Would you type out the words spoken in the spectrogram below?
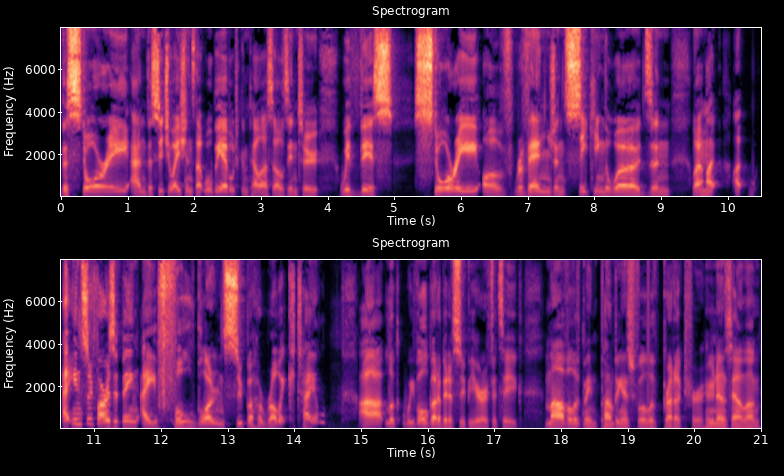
the story and the situations that we'll be able to compel ourselves into with this story of revenge and seeking the words and like I, I, insofar as it being a full blown super heroic tale. Uh, look, we've all got a bit of superhero fatigue. Marvel have been pumping us full of product for who knows how long.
